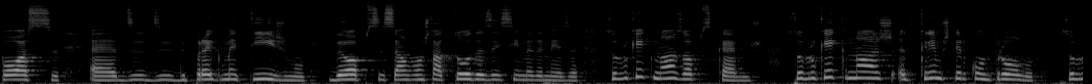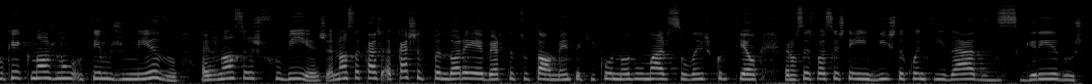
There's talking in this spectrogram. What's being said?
posse, eh, de, de, de, pragmatismo, de obsessão vão estar todas em cima da mesa. Sobre o que é que nós obcecamos, sobre o que é que nós queremos ter controlo, sobre o que é que nós não temos medo, as nossas fobias. A nossa caixa, a caixa de Pandora é aberta totalmente aqui com o Nodo Lunar Sol em Escorpião. Eu não sei se vocês têm visto a quantidade de segredos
